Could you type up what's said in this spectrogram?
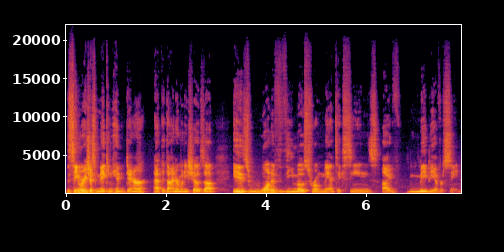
the scene where he's just making him dinner at the diner when he shows up is one of the most romantic scenes I've maybe ever seen.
